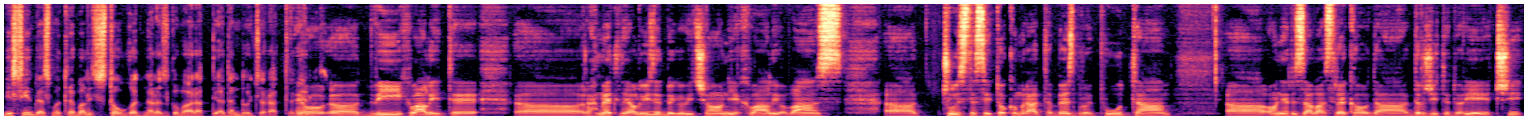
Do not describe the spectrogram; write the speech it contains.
Mislim da smo trebali sto godina razgovarati, a da dođe rat. Evo, vi hvalite Rahmetli Alu Izetbegovića, on je hvalio vas. Čuli ste se i tokom rata bezbroj puta. On je za vas rekao da držite do riječi.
